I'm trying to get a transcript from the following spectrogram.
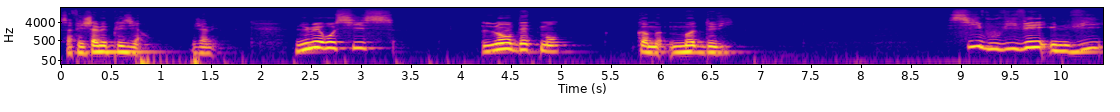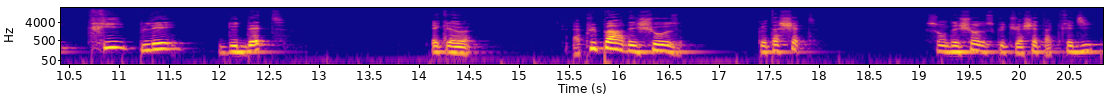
ça fait jamais plaisir, jamais. Numéro 6, l'endettement mode de vie. Si vous vivez une vie criblé de dettes et que la plupart des choses que tu achètes sont des choses que tu achètes à crédit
